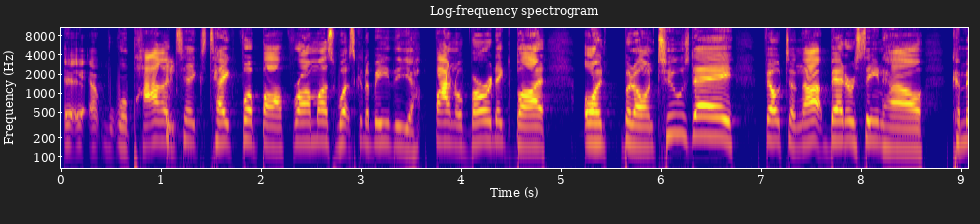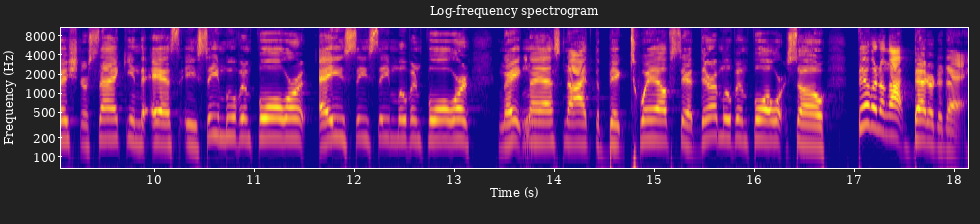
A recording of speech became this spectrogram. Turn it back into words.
Uh, uh, will politics take football from us? What's going to be the final verdict? But on but on Tuesday, felt a lot better seeing how Commissioner Sankey and the SEC moving forward, ACC moving forward. Late last night, the Big 12 said they're moving forward. So feeling a lot better today.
